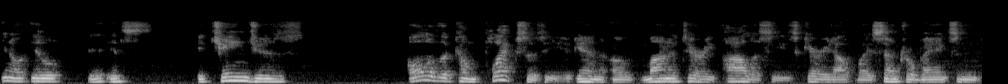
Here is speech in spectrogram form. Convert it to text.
you know, it'll it's it changes all of the complexity again of monetary policies carried out by central banks and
